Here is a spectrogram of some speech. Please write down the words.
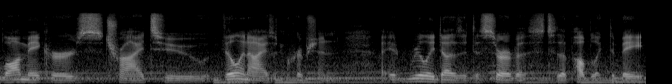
lawmakers try to villainize encryption, it really does a disservice to the public debate.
